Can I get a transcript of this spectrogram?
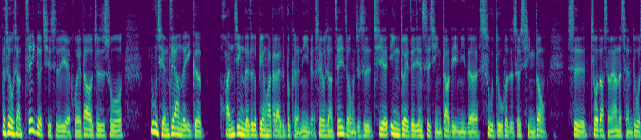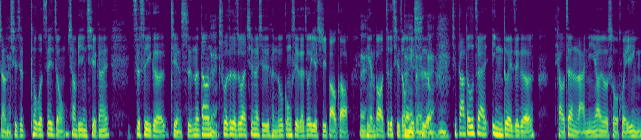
但是我想，这个其实也回到，就是说，目前这样的一个环境的这个变化，大概是不可逆的。所以，我想这种就是企业应对这件事情，到底你的速度或者说行动是做到什么样的程度？我想，其实透过这种像毕竟企业，刚才这是一个检视。那当然，除了这个之外，现在其实很多公司也在做业绩报告、年报，这个其中也是哦。其实大家都在应对这个。挑战来，你要有所回应，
